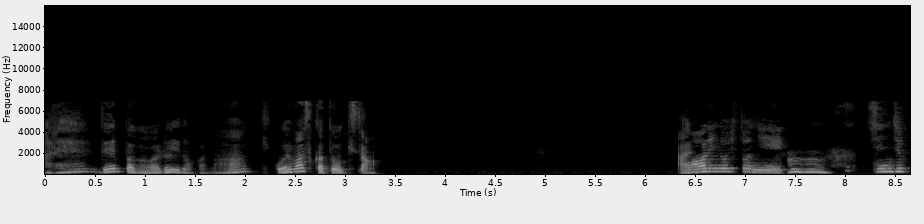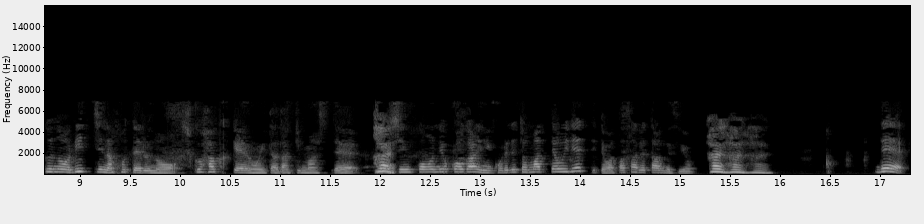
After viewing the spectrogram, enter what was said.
あれ？電波が悪いのかな？聞こえますか、トウキさん。あれ周りの人に、うんうん。新宿のリッチなホテルの宿泊券をいただきまして、はい新婚旅行帰りにこれで泊まっておいでって言って渡されたんですよ。はいはいはい。で、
